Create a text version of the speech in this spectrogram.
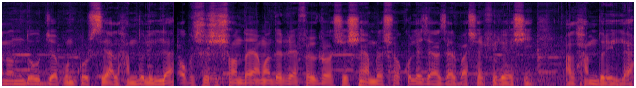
আনন্দ উদযাপন করছি, আলহামদুলিল্লাহ। অবশেষে সন্ধ্যায় আমাদের রেফেল ড্র শেষে আমরা সকলে যার যার বাসায় ফিরে আসি, আলহামদুলিল্লাহ।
